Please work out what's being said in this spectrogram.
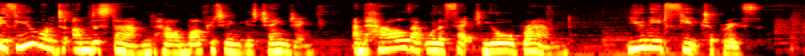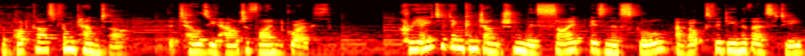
If you want to understand how marketing is changing and how that will affect your brand, you need Future Proof, the podcast from Kantar that tells you how to find growth. Created in conjunction with Saïd Business School at Oxford University,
